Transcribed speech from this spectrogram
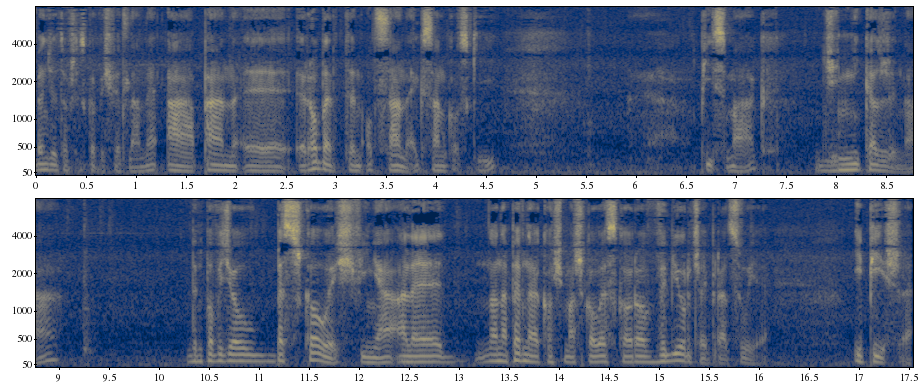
będzie to wszystko wyświetlane, a pan e, Robert ten Odsanek, Sankowski, pismak, dziennikarzyna, bym powiedział bez szkoły świnia, ale no na pewno jakąś ma szkołę, skoro wybiórczej pracuje i pisze.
